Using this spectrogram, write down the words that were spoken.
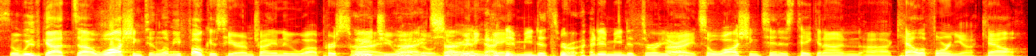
So we've got uh, Washington. Let me focus here. I'm trying to uh, persuade right, you on right, the, the winning I, I didn't mean to throw. I didn't mean to throw you. All right. So Washington is taking on uh, California. Cal.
